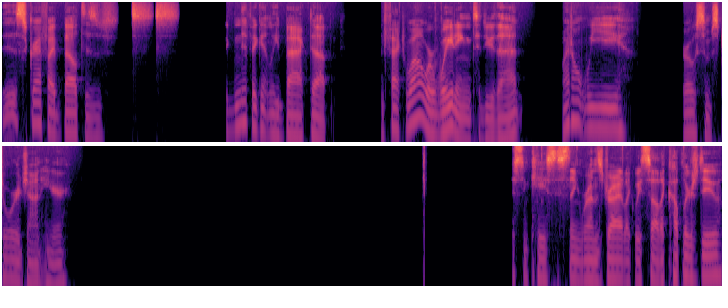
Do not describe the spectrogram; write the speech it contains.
This graphite belt is significantly backed up. In fact, while we're waiting to do that, why don't we throw some storage on here? Just in case this thing runs dry like we saw the couplers do.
